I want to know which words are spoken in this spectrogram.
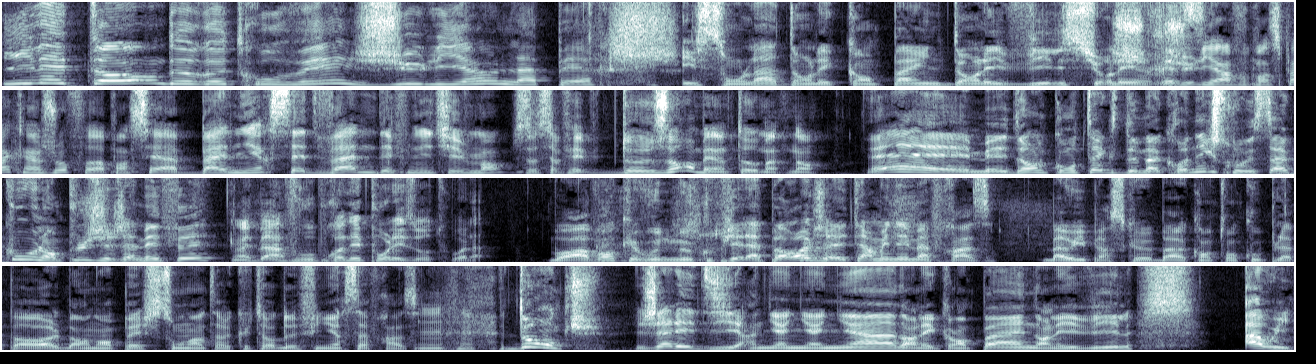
Il est temps de retrouver Julien Laperche. Ils sont là dans les campagnes, dans les villes, sur les restes- Julien, vous pensez pas qu'un jour faudra penser à bannir cette vanne définitivement? Ça, ça fait deux ans bientôt maintenant. Eh, mais dans le contexte de ma chronique, je trouvais ça cool. En plus, j'ai jamais fait. Eh ben, vous vous prenez pour les autres, voilà. Bon, avant que vous ne me coupiez la parole, j'allais terminer ma phrase. Bah oui, parce que bah, quand on coupe la parole, bah, on empêche son interlocuteur de finir sa phrase. Donc, j'allais dire gna gna gna dans les campagnes, dans les villes. Ah oui,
